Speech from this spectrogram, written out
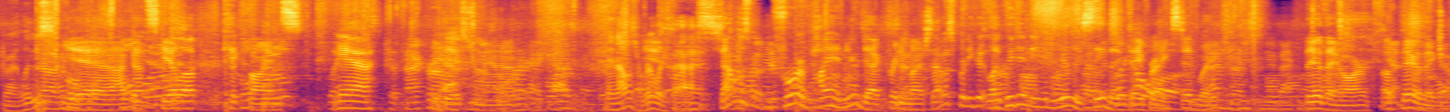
Do I lose? Yeah, I've got scale up, kick binds. Yeah, The The extra mana. man, that was really fast. That was for a pioneer deck, pretty much. That was pretty good. Like we didn't even really see the daybreaks, did we? There they are. Oh, there they go.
